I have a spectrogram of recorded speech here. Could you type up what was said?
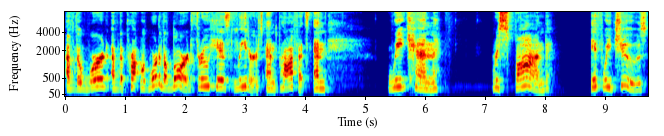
of the word of the pro- word of the Lord through his leaders and prophets. And we can respond if we choose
